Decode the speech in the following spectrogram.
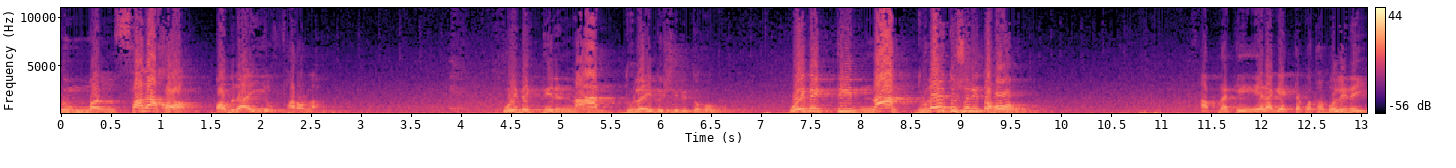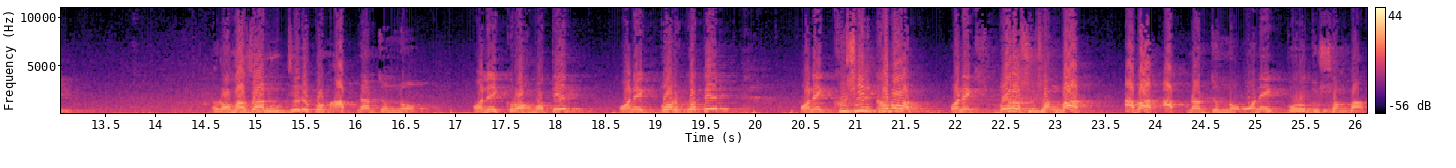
তুম্মান সালাখ ফারলা ওই ব্যক্তির নাক দুলাই দূষিত হোক। ওই ব্যক্তির নাক দুলাই দূষিত হোক। আপনাকে এর আগে একটা কথা বলে নেই। রমাজান যেরকম আপনার জন্য অনেক রহমতের, অনেক বরকতের, অনেক খুশির খবর, অনেক বড় সুসংবাদ, আবার আপনার জন্য অনেক বড় দুঃসংবাদ।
